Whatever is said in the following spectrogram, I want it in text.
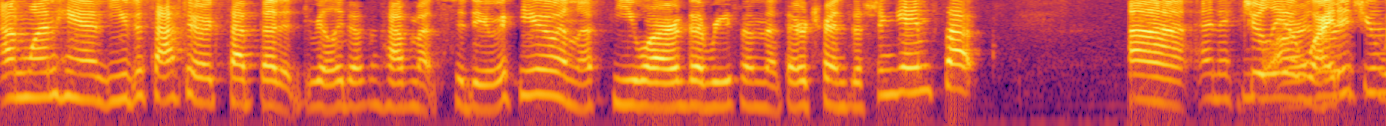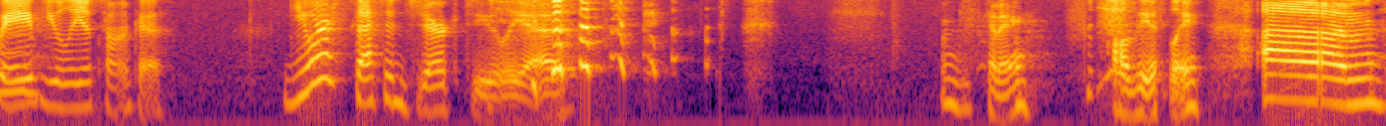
on one hand, you just have to accept that it really doesn't have much to do with you unless you are the reason that their transition game sucks. Uh, and if Julia, why did you wave Julius Honka? You are such a jerk, Julia. I'm just kidding. Obviously. Um,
